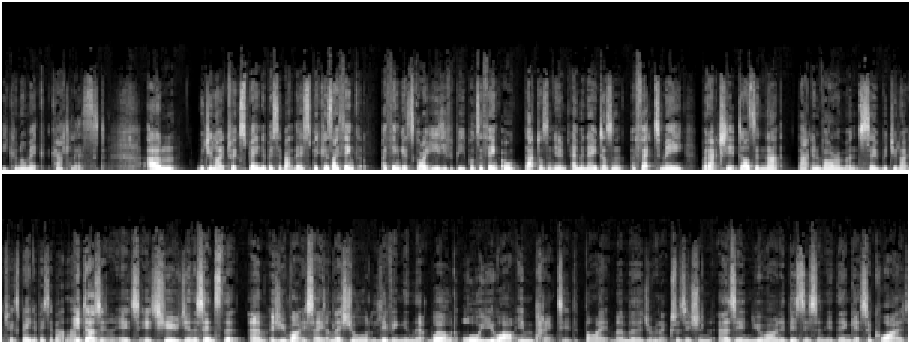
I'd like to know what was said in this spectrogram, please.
economic catalyst. Um, would you like to explain a bit about this? Because I think I think it's quite easy for people to think, oh, that doesn't, you know, M and A doesn't affect me, but actually it does in that that environment. So, would you like to explain a bit about that? It does. It's it's huge in the sense that, um, as you rightly say, unless you're living in that world or you are impacted by a merger and acquisition, as in you are in a business and it then gets acquired,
